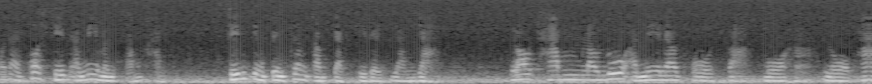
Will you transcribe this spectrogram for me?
ก็ได้เพราะศีลอันนี้มันสำคัญศีลจึงเป็นเครื่องกำจัดกิเลสอย่างยาเราทำเรารู้อันนี้แล้วโทสะโมหะโลภะ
